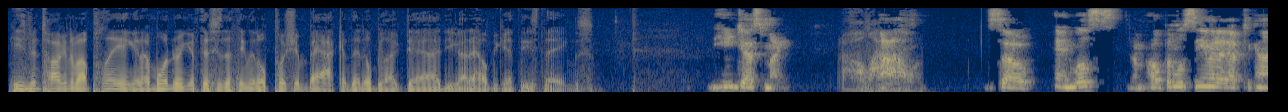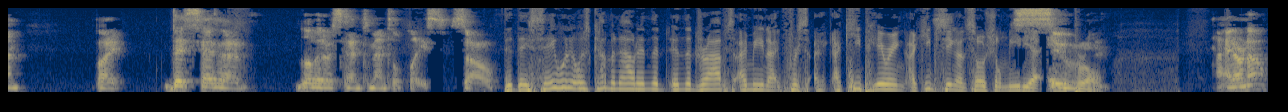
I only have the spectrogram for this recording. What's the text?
he's been talking about playing, and I'm wondering if this is the thing that'll push him back, and then he'll be like, "Dad, you got to help me get these things." he just might. Oh wow! Ah. So, and we'll. I'm hoping we'll see him at Adepticon, but this has a little bit of a sentimental place. So Did they say when it was coming out in the in the drops? I mean, I first I, I keep hearing, I keep seeing on social media Soon. April, I don't know.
